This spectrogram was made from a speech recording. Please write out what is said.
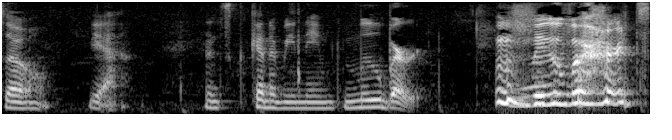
So yeah, and it's gonna be named Mooburt. Mooburt.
